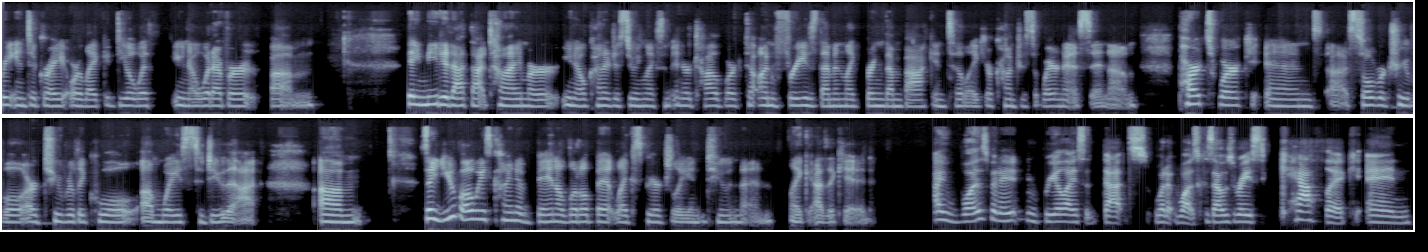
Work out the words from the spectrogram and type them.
reintegrate or like deal with, you know, whatever um they needed at that time or you know kind of just doing like some inner child work to unfreeze them and like bring them back into like your conscious awareness and um parts work and uh, soul retrieval are two really cool um ways to do that um so you've always kind of been a little bit like spiritually in tune then like as a kid I was, but I didn't realize that that's what it was because I was raised Catholic and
